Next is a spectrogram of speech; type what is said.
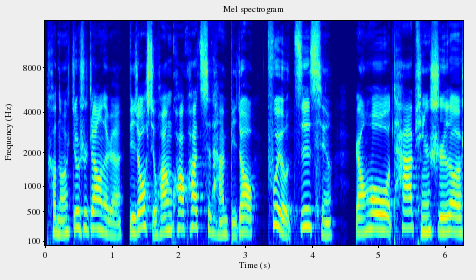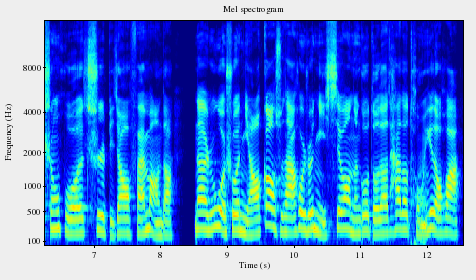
可能就是这样的人，比较喜欢夸夸其谈，比较富有激情，然后他平时的生活是比较繁忙的。那如果说你要告诉他，或者说你希望能够得到他的同意的话，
